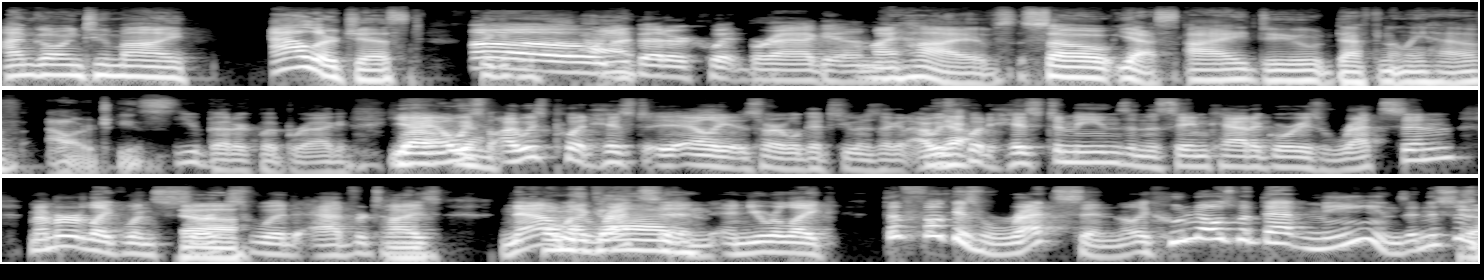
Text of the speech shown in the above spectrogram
I'm going to my allergist to get a Oh, you better quit bragging. my hives. So yes, I do definitely have allergies. You better quit bragging. Yeah, I always yeah. I always put hist Elliot, sorry, we'll get to you in a second. I always Yeah. put histamines in the same category as Retsyn. Remember like when Yeah. Would mm-hmm. advertise now Oh with. Retsyn and you were like, the fuck is Retsyn? Like who knows what that means? And this is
